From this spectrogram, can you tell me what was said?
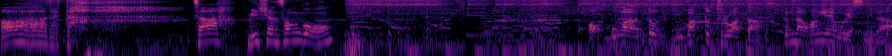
아 됐다 자 미션 성공. 어 뭔가 또 뭐가 또 들어왔다. 끝나고 확인해 보겠습니다.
